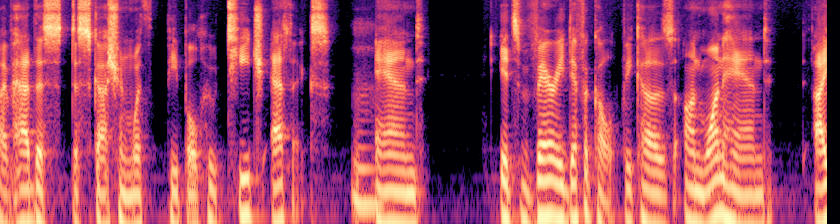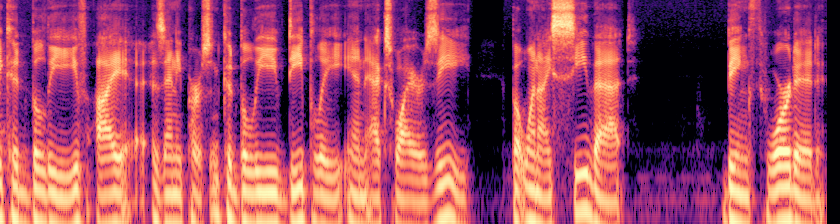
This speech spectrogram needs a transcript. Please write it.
I've had this discussion with people who teach ethics, mm. and it's very difficult because, on one hand, I could believe, I, as any person, could believe deeply in X, Y, or Z. But when I see that being thwarted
